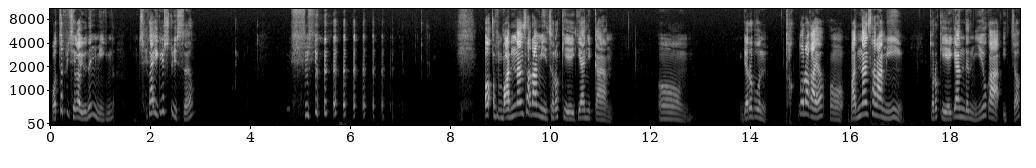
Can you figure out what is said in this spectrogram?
어차피 제가 유네님 이깁니다. 제가 이길 수도 있어요. 어, 만난 사람이 저렇게 얘기하니까, 어, 여러분, 턱 돌아가요? 어, 만난 사람이 저렇게 얘기하는 데는 이유가 있죠?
